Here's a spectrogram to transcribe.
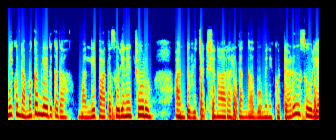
నీకు నమ్మకం లేదు కదా మళ్ళీ పాత సూర్యనే చూడు అంటూ విచక్షణారహితంగా భూమిని కొట్టాడు సూర్య.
